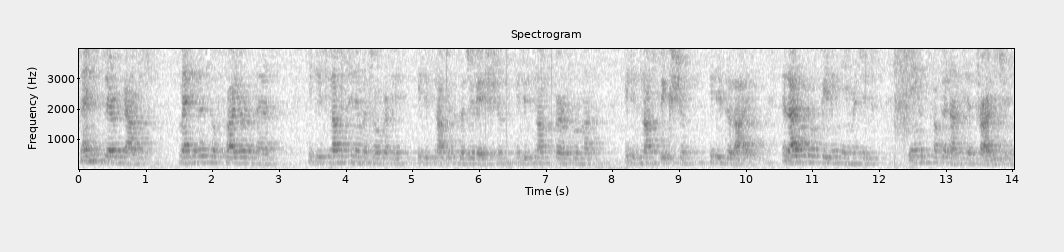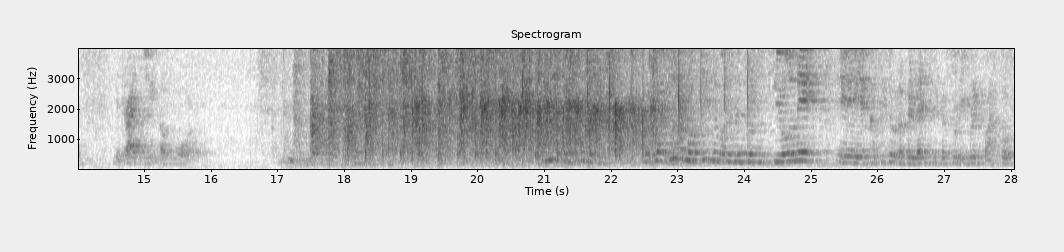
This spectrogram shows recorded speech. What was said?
Ten flared guns, madness of fire on earth, It is not cinematography, it is not exaggeration, it is not performance, it is not fiction, it is alive. Alive of appealing images, scenes of an ancient tragedy, the tragedy of war. Mi è moltissimo questa introduzione e ho capito la bellezza di questo libro in quanto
